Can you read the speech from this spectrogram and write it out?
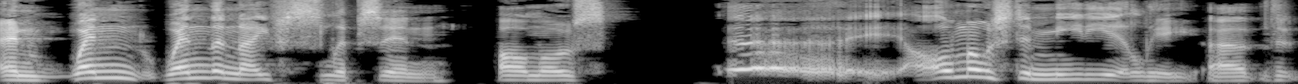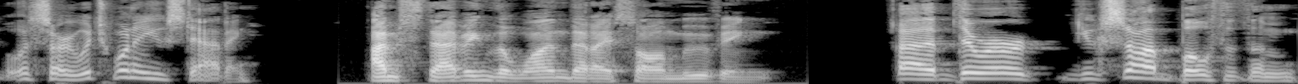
and when when the knife slips in, almost uh, almost immediately. Uh, the, sorry, which one are you stabbing? I'm stabbing the one that I saw moving. Uh, there are you saw both of them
